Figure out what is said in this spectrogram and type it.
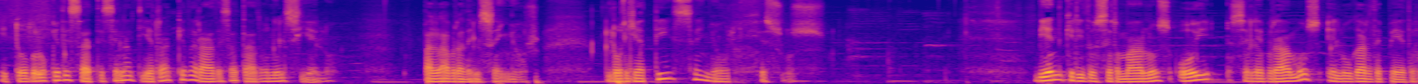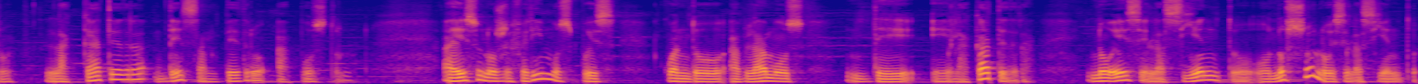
y todo lo que desates en la tierra quedará desatado en el cielo. Palabra del Señor. Gloria a ti, Señor Jesús. Bien, queridos hermanos, hoy celebramos el lugar de Pedro la cátedra de San Pedro Apóstol. A eso nos referimos, pues, cuando hablamos de eh, la cátedra. No es el asiento, o no solo es el asiento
